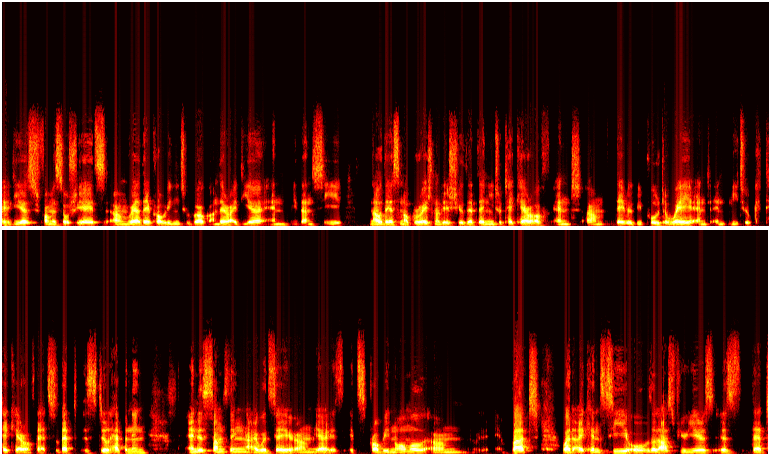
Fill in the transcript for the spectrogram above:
ideas from associates, um, where they probably need to work on their idea. And we then see now there's an operational issue that they need to take care of and um, they will be pulled away and, and need to take care of that. So that is still happening and is something I would say, um, yeah, it's, it's probably normal. Um, but what I can see over the last few years is that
